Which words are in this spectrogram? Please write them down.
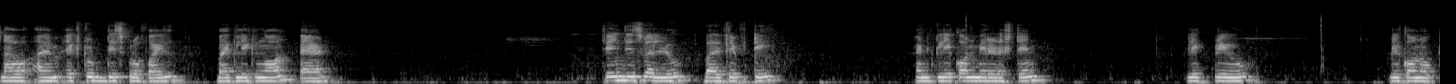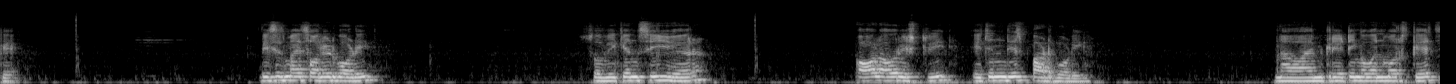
Now I am extrude this profile by clicking on pad change this value by 50 and click on mirror extend click preview. Click on ok. This is my solid body. So we can see here all our history is in this part body now I am creating one more sketch.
